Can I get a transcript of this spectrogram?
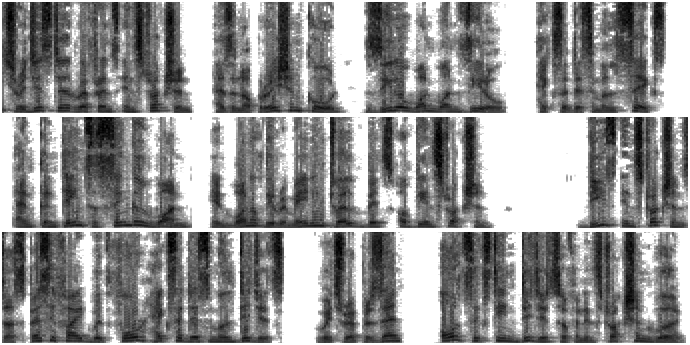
Each register reference instruction has an operation code 0110 hexadecimal 6 and contains a single 1 in one of the remaining 12 bits of the instruction. These instructions are specified with 4 hexadecimal digits which represent all 16 digits of an instruction word.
